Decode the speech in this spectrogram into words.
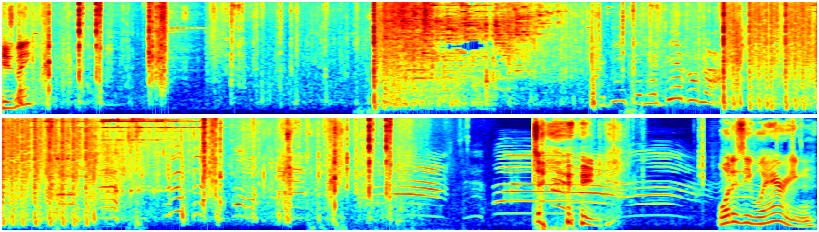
Excuse me? Dude, what is he wearing?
